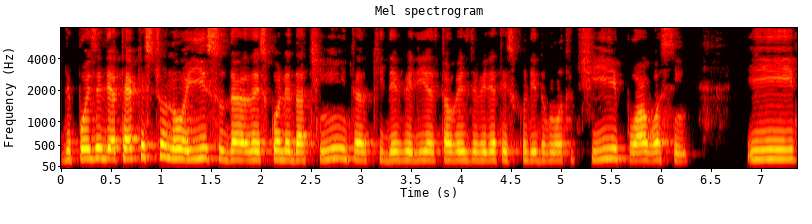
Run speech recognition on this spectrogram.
depois ele até questionou isso da, da, escolha da tinta que deveria talvez deveria ter escolhido um outro tipo algo assim. E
